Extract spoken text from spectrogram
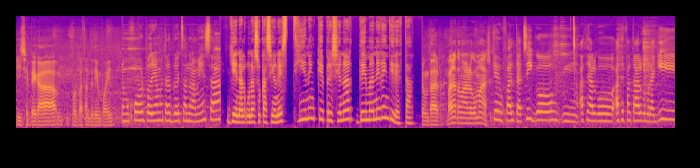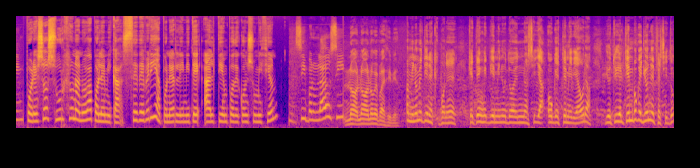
y se pega pues, bastante tiempo ahí. A lo mejor podríamos estar aprovechando la mesa. Y en algunas ocasiones tienen que presionar de manera indirecta. Preguntar, ¿van a tomar algo más? ¿Qué os falta, chicos? Mm, ¿Hace, algo, ¿Hace falta algo por aquí? Por eso surge una nueva polémica. ¿Se debería poner límite al tiempo de consumición? Sí, por un lado sí. No, no, no me parece bien. A mí no me tienes que poner que tenga 10 minutos en una silla o que esté media hora. Yo estoy el tiempo que yo necesito.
